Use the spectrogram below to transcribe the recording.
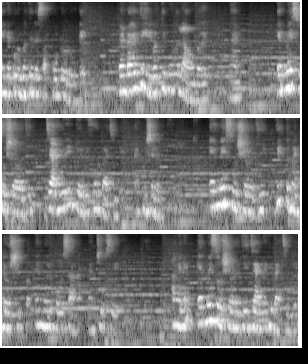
എന്റെ കുടുംബത്തിന്റെ സപ്പോർട്ടോടുകൂടി രണ്ടായിരത്തി ഇരുപത്തി മൂന്ന് നവംബറിൽ ഞാൻ M A sociology January twenty four ബാച്ചിന്റെ അഡ്മിഷൻ എടുത്തു. M A sociology with mentorship എന്നൊരു കോഴ്സാണ് ഞാൻ ചൂസ് ചെയ്തത്. അങ്ങനെ എം എ സോഷ്യോളജി ജാനുവരി ബാച്ചിന്റെ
